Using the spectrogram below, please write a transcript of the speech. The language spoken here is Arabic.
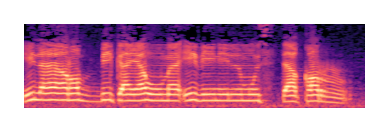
إلى ربك يومئذ المستقر.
